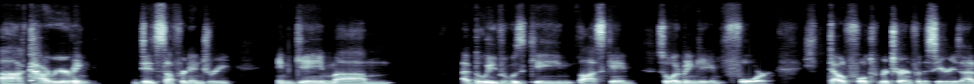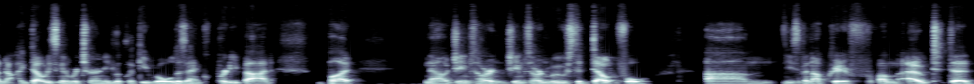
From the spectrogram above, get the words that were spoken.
uh, Kyrie Irving did suffer an injury in game, um, I believe it was game last game. So it would have been game four. Doubtful to return for the series. I, I doubt he's going to return. He looked like he rolled his ankle pretty bad. But now James Harden, James Harden moves to doubtful. Um, he's been upgraded from out to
